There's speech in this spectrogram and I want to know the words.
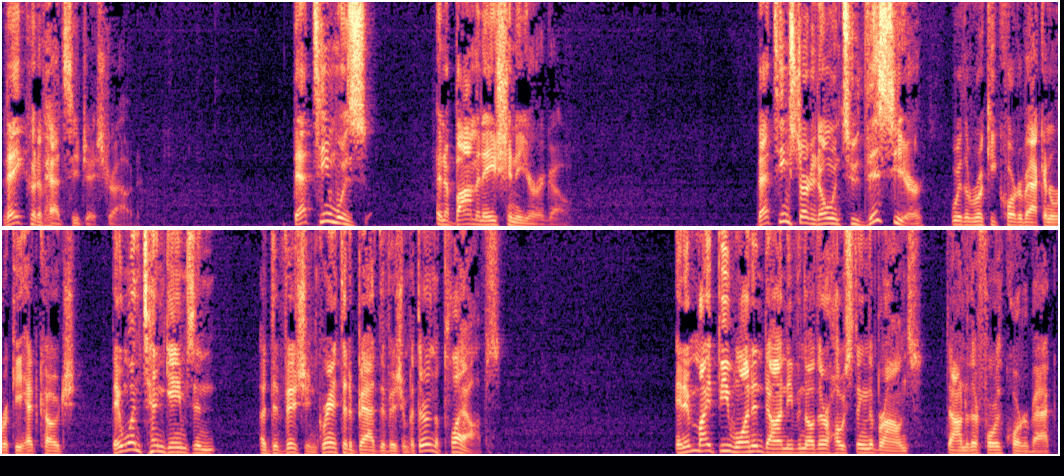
they could have had CJ Stroud. That team was an abomination a year ago. That team started 0 2 this year with a rookie quarterback and a rookie head coach. They won 10 games in a division, granted a bad division, but they're in the playoffs. And it might be one and done, even though they're hosting the Browns down to their fourth quarterback.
